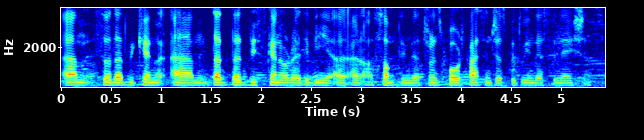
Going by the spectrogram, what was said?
um, so that we can um, that, that this can already be a, a, something that transport passengers between destinations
